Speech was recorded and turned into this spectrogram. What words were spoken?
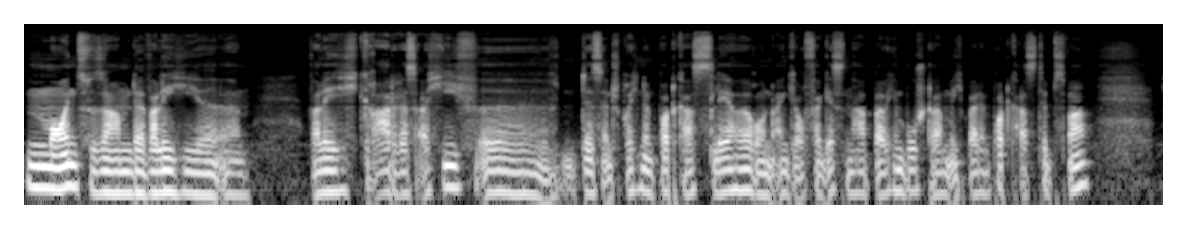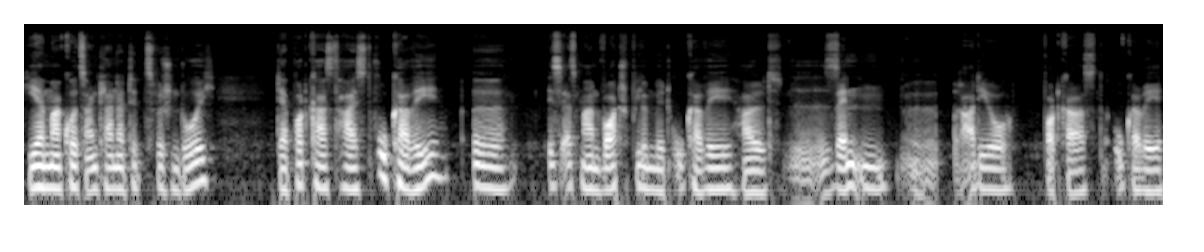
Moin zusammen, der Walli hier, ähm, weil ich gerade das Archiv äh, des entsprechenden Podcasts leer höre und eigentlich auch vergessen habe, bei welchen Buchstaben ich bei den Podcast-Tipps war hier mal kurz ein kleiner Tipp zwischendurch. Der Podcast heißt UKW, äh, ist erstmal ein Wortspiel mit UKW, halt äh, Senden, äh, Radio, Podcast, UKW.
